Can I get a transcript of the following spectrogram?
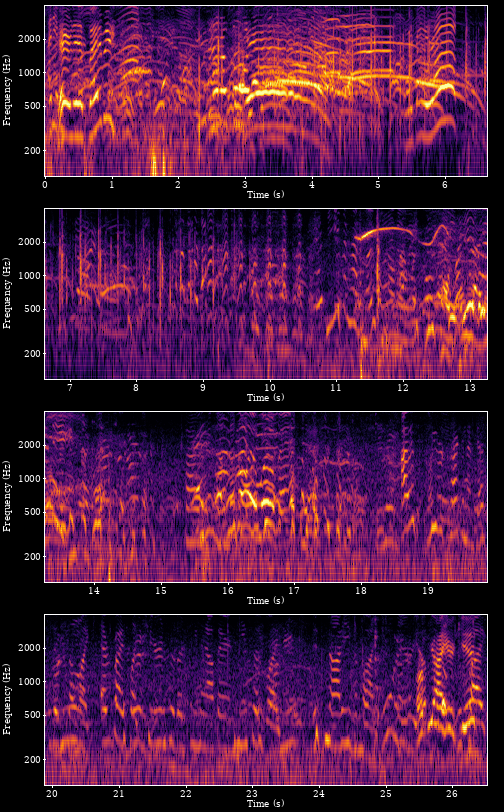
I didn't There it is, baby. Yeah. There we go, Rock. You even had emotion on that one. He did, didn't he? I was, we were cracking up yesterday because I'm like, everybody's like cheering for their teammate out there, and he says like, it's not even like scary. RBI here, He's kid. Like,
